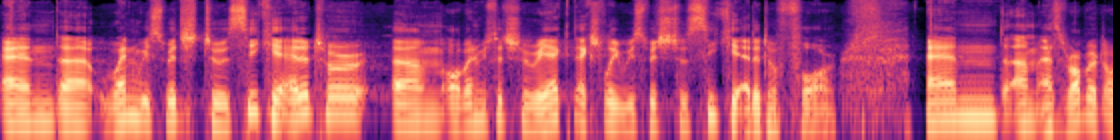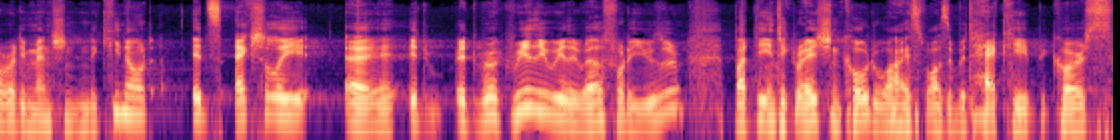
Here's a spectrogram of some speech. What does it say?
And uh, when we switched to CK Editor, um, or when we switched to React, actually we switched to CK Editor 4. And um, as Robert already mentioned in the keynote, it's actually uh, it, it worked really, really well for the user, but the integration code-wise was a bit hacky because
